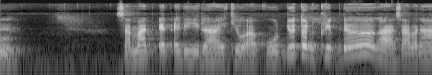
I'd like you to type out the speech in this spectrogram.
น สามารถ add ID Line QR Code อยู่ต้นคลิปเด้อค่ะ สาวานา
